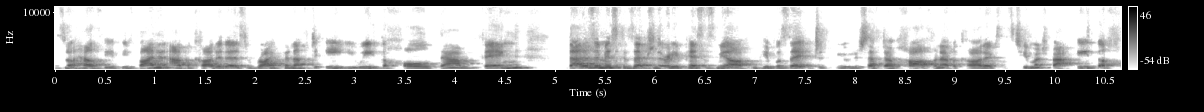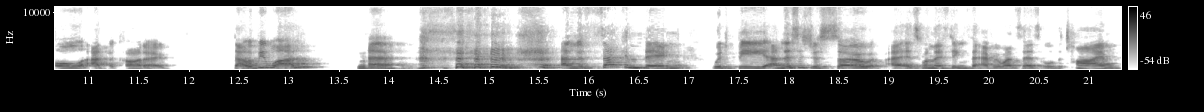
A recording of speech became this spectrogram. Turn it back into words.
It's not healthy. If you find an avocado that is ripe enough to eat, you eat the whole damn thing. That is a misconception that really pisses me off. And people say you just have to have half an avocado because it's too much fat. Eat the whole avocado. That would be one. Mhm. Um, and the second thing would be, and this is just so, uh, it's one of those things that everyone says all the time,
